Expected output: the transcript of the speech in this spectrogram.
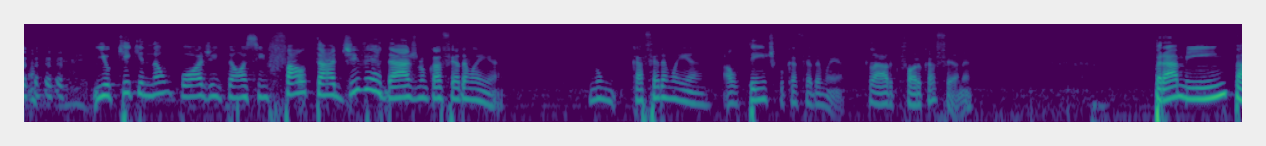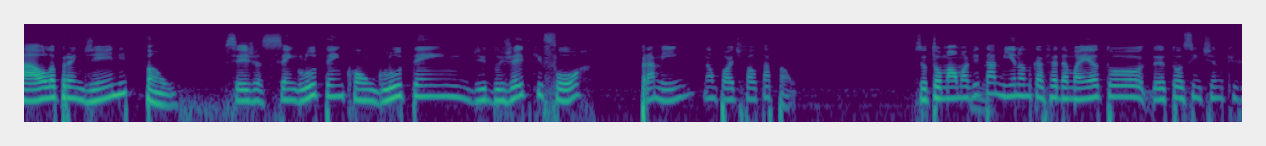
e o que, que não pode, então, assim, faltar de verdade no café da manhã? No café da manhã, autêntico café da manhã. Claro que fora o café, né? Para mim, Paula Prandini, pão. Seja sem glúten, com glúten, de, do jeito que for, para mim, não pode faltar pão. Se eu tomar uma vitamina no café da manhã, eu tô, eu tô sentindo que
